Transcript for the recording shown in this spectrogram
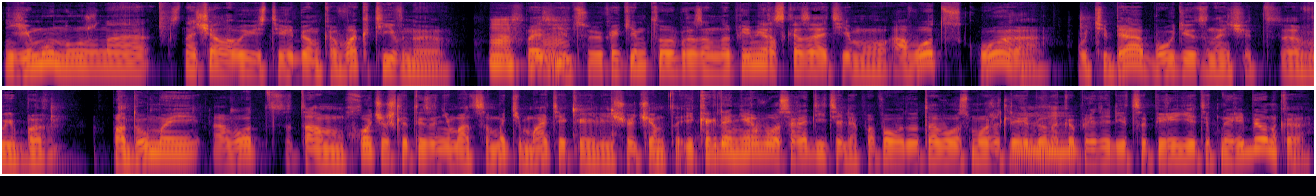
ему нужно сначала вывести ребенка в активную угу. позицию каким-то образом. Например, сказать ему, а вот скоро у тебя будет, значит, выбор подумай, а вот там, хочешь ли ты заниматься математикой или еще чем-то. И когда нервоз родителя по поводу того, сможет ли ребенок угу. определиться, переедет на ребенка,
